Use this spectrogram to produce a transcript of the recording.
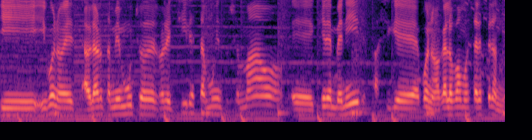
Y, y bueno, es- hablaron también mucho del Rally Chile, están muy entusiasmados, quieren venir, así que bueno, acá los vamos a estar esperando.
